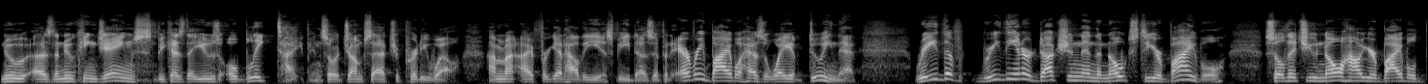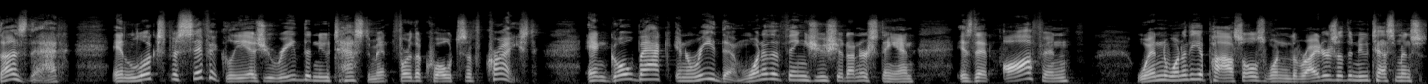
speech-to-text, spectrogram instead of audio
new as the New King James because they use oblique type and so it jumps at you pretty well. I'm I forget how the ESV does it, but every Bible has a way of doing that. Read the read the introduction and the notes to your Bible so that you know how your Bible does that and look specifically as you read the New Testament for the quotes of Christ and go back and read them. One of the things you should understand is that often when one of the apostles, when the writers of the New Testament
